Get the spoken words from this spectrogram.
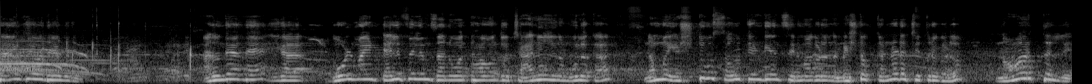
ಥ್ಯಾಂಕ್ ಯು ಅಂತ ಹೇಳ್ಬಿಡಿ. ಅದೊಂದೇ ಅಲ್ಲದೆ ಈಗ ಗೋಲ್ಡ್ ಮೈನ್ ಟೆಲಿಫಿಲ್ಮ್ಸ್ ಅನ್ನುವಂತಹ ಒಂದು ಚಾನೆಲ್ನ ಮೂಲಕ ನಮ್ಮ ಎಷ್ಟು ಸೌತ್ ಇಂಡಿಯನ್ ಸಿನಿಮಾಗಳು ನಮ್ಮ ಎಷ್ಟೋ ಕನ್ನಡ ಚಿತ್ರಗಳು ನಾರ್ತ್ ಅಲ್ಲಿ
